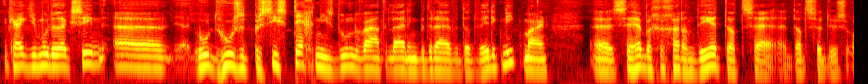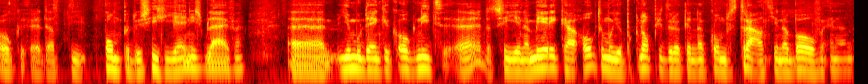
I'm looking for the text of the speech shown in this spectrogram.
kijk, je moet ook zien, eh, hoe, hoe ze het precies technisch doen, de waterleidingbedrijven, dat weet ik niet. Maar eh, ze hebben gegarandeerd dat ze, dat ze dus ook, eh, dat die pompen dus hygiënisch blijven. Je moet denk ik ook niet, dat zie je in Amerika ook, dan moet je op een knopje drukken en dan komt het straaltje naar boven en dan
